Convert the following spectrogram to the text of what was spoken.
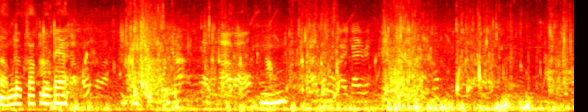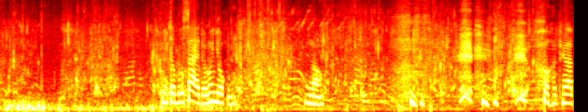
น้ำเลิกคักเลิกแน่ขาเปล่าอืมขาจะลูกไอ้ไกลไหมมีแตะบูใส่เดี๋ยวมันยกนี่นี่น้องโหดครับ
